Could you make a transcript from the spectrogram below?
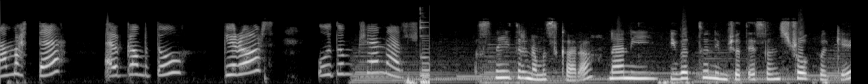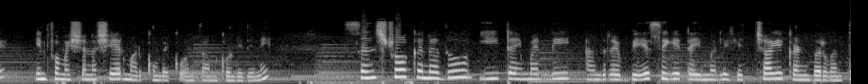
ನಮಸ್ತೆ. Welcome to Kiros YouTube channel ಸ್ನೇಹಿತರೆ, ನಮಸ್ಕಾರ. ನಾನು ಇವತ್ತು ನಿಮ್ಮ ಜೊತೆ ಸನ್ಸ್ಟ್ರೋಕ್ ಬಗ್ಗೆ ಇನ್ಫಾರ್ಮೇಷನ್ನ ಶೇರ್ ಮಾಡ್ಕೊಬೇಕು ಅಂತ ಅಂದ್ಕೊಂಡಿದ್ದೀನಿ ಸನ್ಸ್ಟ್ರೋಕ್ ಅನ್ನೋದು ಈ ಟೈಮಲ್ಲಿ ಅಂದರೆ ಬೇಸಿಗೆ ಟೈಮಲ್ಲಿ ಹೆಚ್ಚಾಗಿ ಕಂಡುಬರುವಂಥ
